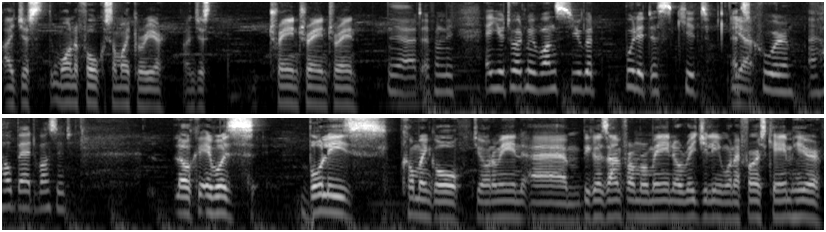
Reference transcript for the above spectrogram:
I just want to focus on my career and just train, train, train. Yeah, definitely. Hey, you told me once you got bullied as a kid at Yeah. school. Uh, how bad was it? Look, it was bullies come and go. Do you know what I mean? Um, because I'm from Romania originally. When I first came here,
